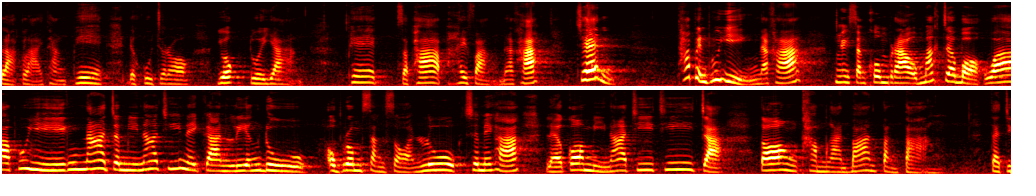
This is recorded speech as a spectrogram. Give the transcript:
หลากหลายทางเพศ เดี๋ยวครูจะลองยกตัวอย่างเพศสภาพให้ฟังนะคะ เช่น ถ้าเป็นผู้หญิงนะคะในสังคมเรามักจะบอกว่าผู้หญิงน่าจะมีหน้าที่ในการเลี้ยงดู อบรมสั่งสอนลูกใช่ไหมคะ แล้วก็มีหน้าที่ที่จะต้องทำงานบ้านต่างๆ แต่จ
